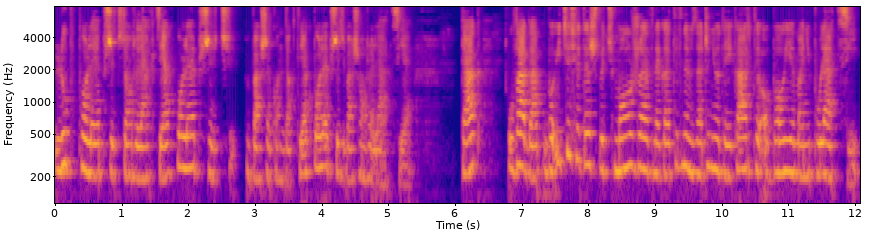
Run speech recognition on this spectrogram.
lub polepszyć tą relację, jak polepszyć Wasze kontakty, jak polepszyć Waszą relację, tak? Uwaga, boicie się też być może w negatywnym znaczeniu tej karty oboje manipulacji,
